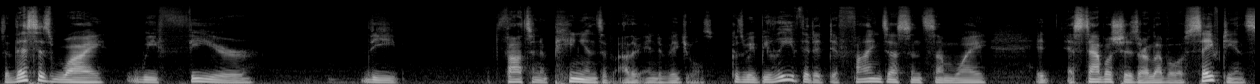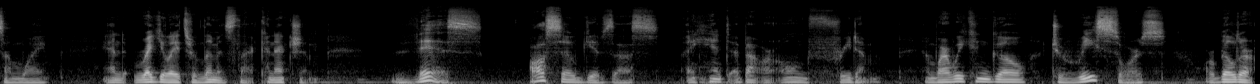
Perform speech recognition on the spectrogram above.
So, this is why we fear the thoughts and opinions of other individuals because we believe that it defines us in some way it establishes our level of safety in some way and regulates or limits that connection. This also gives us a hint about our own freedom and where we can go to resource or build our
